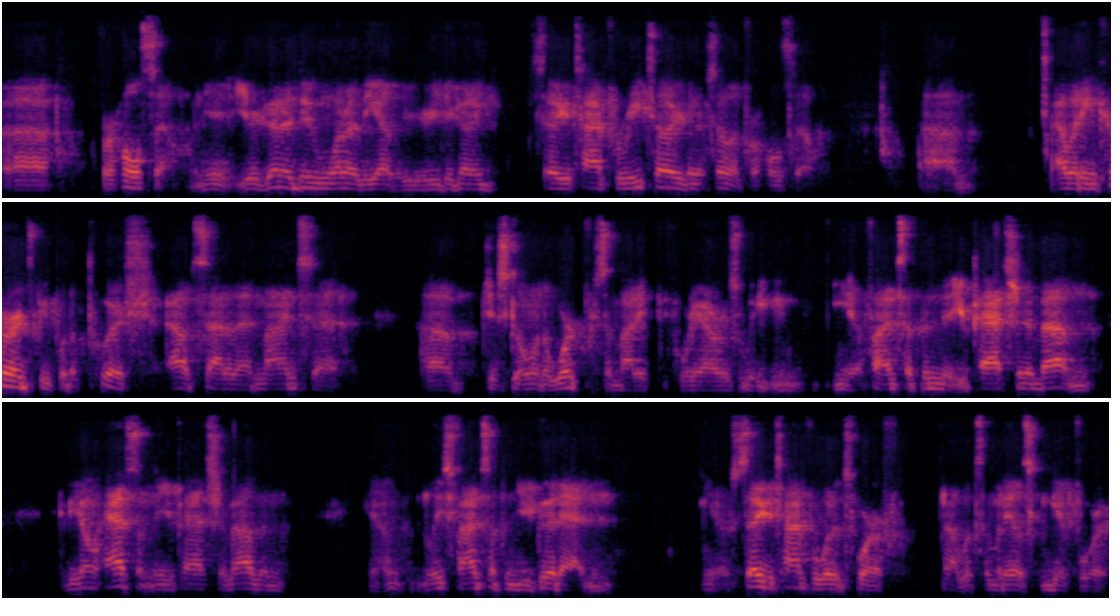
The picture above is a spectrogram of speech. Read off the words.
uh, for wholesale. And you're, you're going to do one or the other. You're either going to sell your time for retail or you're going to sell it for wholesale. Um, I would encourage people to push outside of that mindset of just going to work for somebody 40 hours a week and, you know, find something that you're passionate about. And if you don't have something you're passionate about, then, you know, at least find something you're good at and, you know, sell your time for what it's worth, not what somebody else can get for it.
